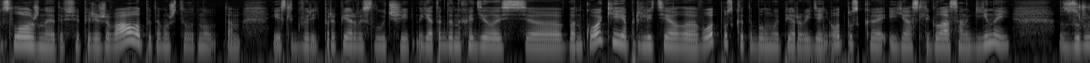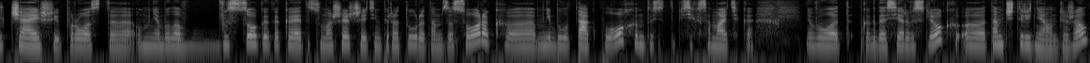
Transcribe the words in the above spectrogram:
сложно это все переживала, потому что, вот, ну, там, если говорить про первый случай, я тогда находилась э, в Бангкоке, я прилетела в отпуск, это был мой первый день отпуска, и я слегла с ангиной, жутчайшей просто. У меня была высокая какая-то сумасшедшая температура, там, за 40. Э, мне было так плохо, ну, то есть это психосоматика автоматика. Вот, когда сервис лег, э, там 4 дня он лежал,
